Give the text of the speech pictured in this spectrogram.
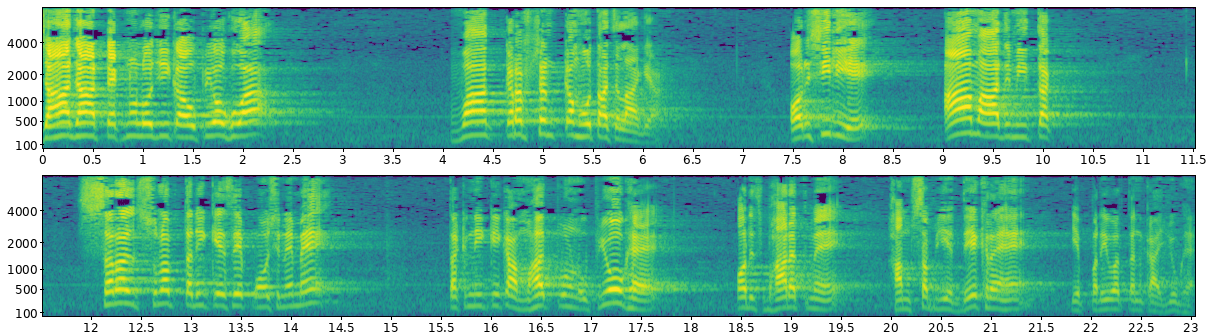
जहाँ जहाँ टेक्नोलॉजी का उपयोग हुआ, वहाँ करप्शन कम होता चला गया। और इसीलिए आम आदमी तक सरल सुलभ तरीके से पहुँचने में तकनीकी का महत्वपूर्ण उपयोग है और इस भारत में हम सब ये देख रहे हैं, ये परिवर्तन का युग है।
